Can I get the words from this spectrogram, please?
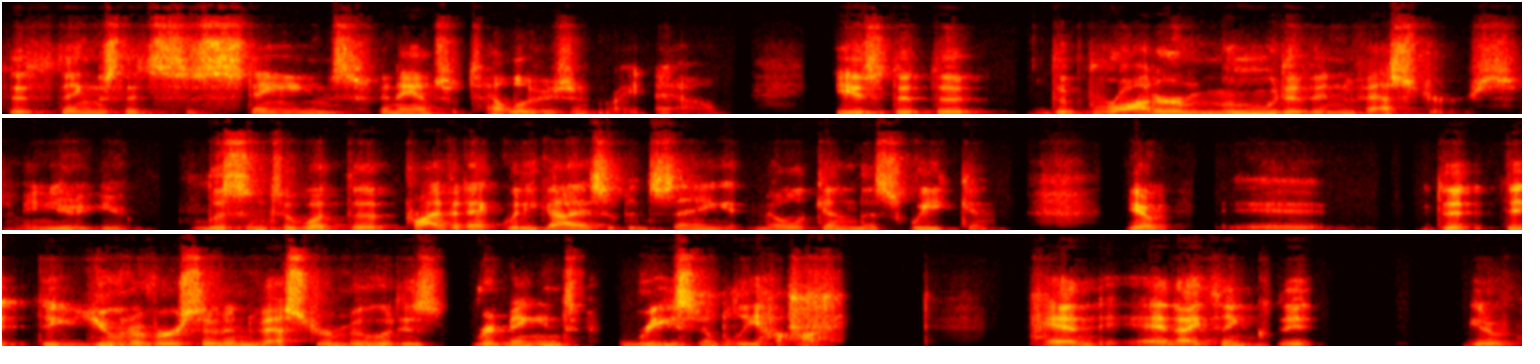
the things that sustains financial television right now is that the, the broader mood of investors. I mean, you, you listen to what the private equity guys have been saying at Milken this week, and you know, uh, the, the, the universe of investor mood has remained reasonably high. And, and I think that, you know,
